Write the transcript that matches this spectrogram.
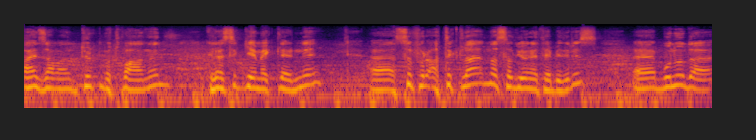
aynı zamanda Türk mutfağının klasik yemeklerini e, sıfır atıkla nasıl yönetebiliriz? E, bunu da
